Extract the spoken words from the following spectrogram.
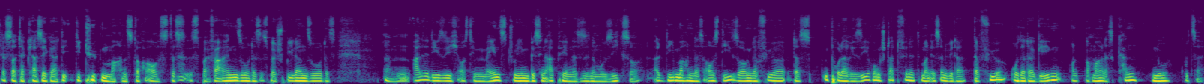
Das ist doch der Klassiker. Die, die Typen machen es doch aus. Das ja. ist bei Vereinen so, das ist bei Spielern so, das ähm, alle, die sich aus dem Mainstream ein bisschen abheben, das ist in der Musik so, die machen das aus, die sorgen dafür, dass Polarisierung stattfindet. Man ist entweder dafür oder dagegen und nochmal, das kann nur gut sein.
